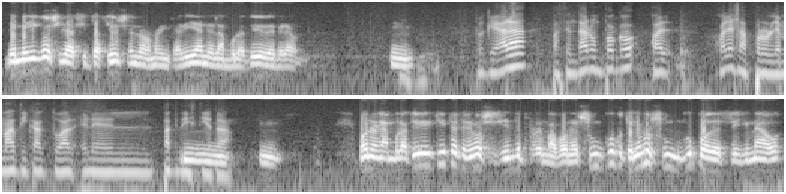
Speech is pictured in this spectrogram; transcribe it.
de médicos y la situación se normalizaría en el ambulatorio de Verón. Mm. Porque ahora, para centrar un poco, ¿cuál, ¿cuál es la problemática actual en el PAC de Iztieta? Mm, mm. Bueno, en el ambulatorio de Iztieta tenemos el siguiente problema. Bueno, es un grupo, tenemos un grupo designado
